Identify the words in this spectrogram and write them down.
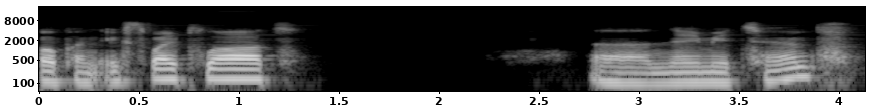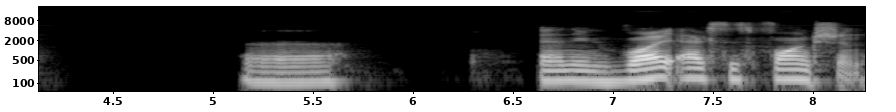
open XY plot, uh, name it temp, uh, and in y-axis function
